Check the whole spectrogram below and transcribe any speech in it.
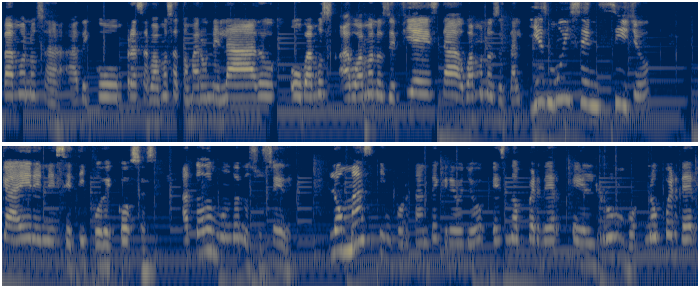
vámonos a, de compras, vamos a tomar un helado, o vamos a, vámonos de fiesta, o vámonos de tal. Y es muy sencillo caer en ese tipo de cosas. A todo mundo nos sucede. Lo más importante, creo yo, es no perder el rumbo, no perder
